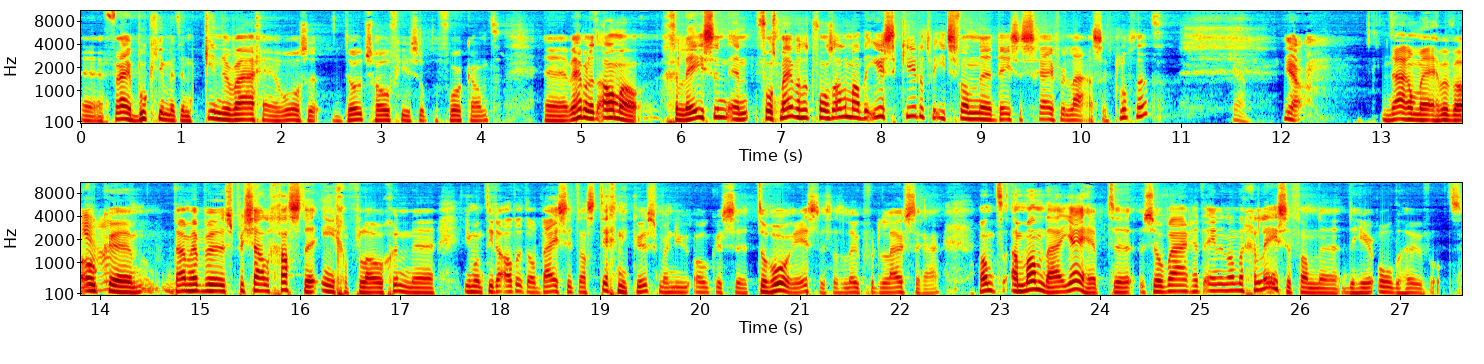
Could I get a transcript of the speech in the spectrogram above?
Eh, een vrij boekje met een kinderwagen en roze doodshoofdjes op de voorkant. Eh, we hebben het allemaal gelezen en volgens mij was het voor ons allemaal de eerste keer dat we iets van eh, deze schrijver lazen. Klopt dat? Ja, Daarom eh, hebben we Ja. ook eh, daarom hebben we speciale gasten ingevlogen. Eh, iemand die er altijd al bij zit als technicus, maar nu ook eens te horen is. Dus dat is leuk voor de luisteraar. Want Amanda, jij hebt zowaar het een en ander gelezen van de heer Oldeheuvelt.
